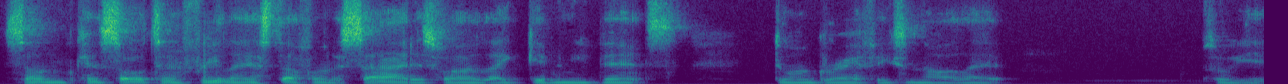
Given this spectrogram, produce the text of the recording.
some consulting freelance stuff on the side as far as like giving events, doing graphics and all that. So yeah.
